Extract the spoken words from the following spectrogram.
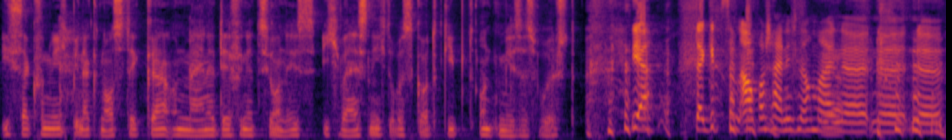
ich sage von mir, ich bin Agnostiker und meine Definition ist, ich weiß nicht, ob es Gott gibt und mir ist es wurscht. Ja, da gibt es dann auch wahrscheinlich nochmal ja. eine, eine,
